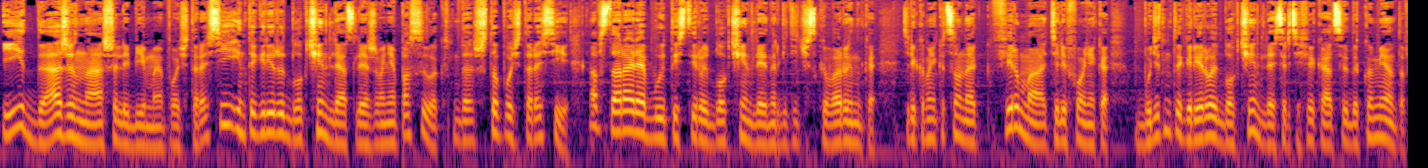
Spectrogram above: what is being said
и даже наша любимая Почта России интегрирует блокчейн для отслеживания посылок. Да что Почта России? Австралия будет тестировать блокчейн для энергетического рынка. Телекоммуникационная фирма Телефоника будет интегрировать блокчейн для сертификации документов.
